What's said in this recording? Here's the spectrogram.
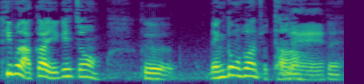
팁은 아까 얘기했죠. 그 냉동 소환 좋다. 네.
